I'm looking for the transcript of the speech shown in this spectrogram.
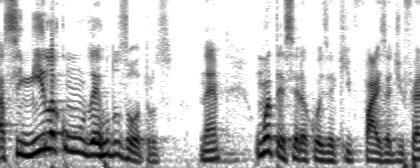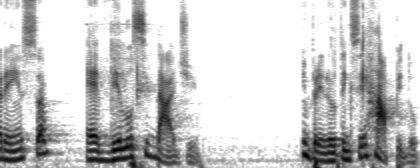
assimila com os erros dos outros, né? Uma terceira coisa que faz a diferença é velocidade. O empreendedor tem que ser rápido.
